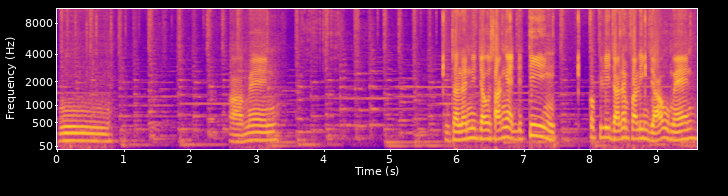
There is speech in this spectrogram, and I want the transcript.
Bu. Ah, man. Jalan ni jauh sangat, the thing. Kau pilih jalan paling jauh, man.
